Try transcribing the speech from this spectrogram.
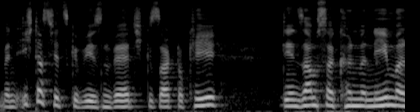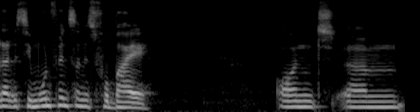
wenn ich das jetzt gewesen wäre, hätte ich gesagt, okay, den Samstag können wir nehmen, weil dann ist die Mondfinsternis vorbei. Und, ähm,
